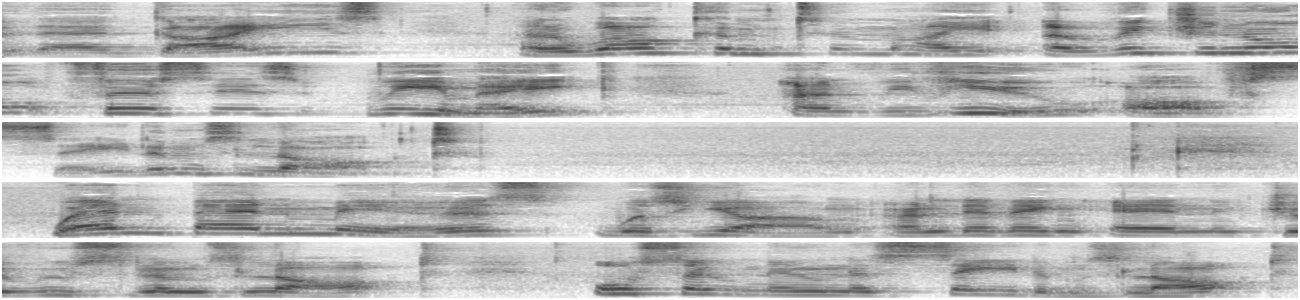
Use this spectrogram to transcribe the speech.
there guys and welcome to my original versus remake and review of Salem's Lot. When Ben Mears was young and living in Jerusalem's Lot, also known as Salem's Lot,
